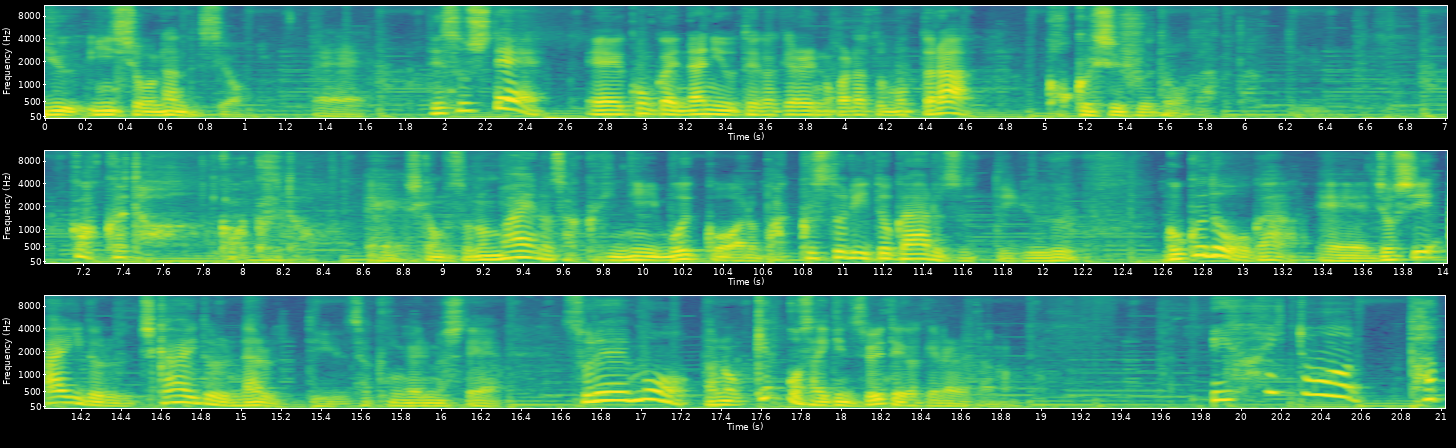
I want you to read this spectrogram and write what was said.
いう印象なんですよ。えー。でそして、えー今回何を手掛けられるのかなと思ったら国主不動だったっていう。極道。極道、えーしかもその前の作品にもう一個あのバックストリートガールズっていう極道が、えー女子アイドル地下アイドルになるっていう作品がありましてそれもあの結構最近ですよね手掛けられたの。意外と経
